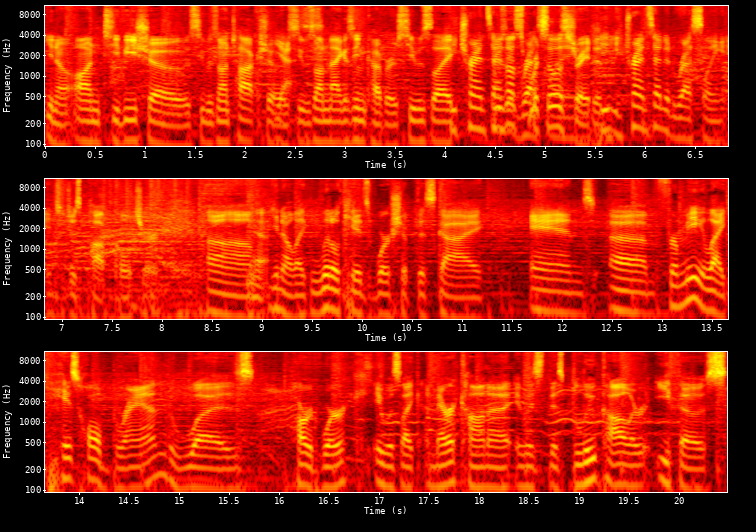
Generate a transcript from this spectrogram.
you know on TV shows. He was on talk shows. Yes. He was on magazine covers. He was like he transcended He was on Sports wrestling. Illustrated. He, he transcended wrestling into just pop culture. Um, Yeah. You know, like little kids worship this guy, and um, for me, like his whole brand was hard work. It was like Americana. It was this blue collar ethos.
